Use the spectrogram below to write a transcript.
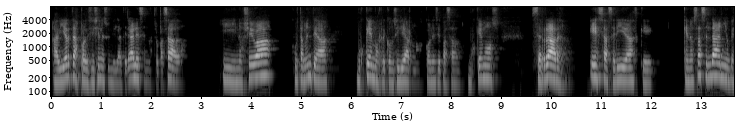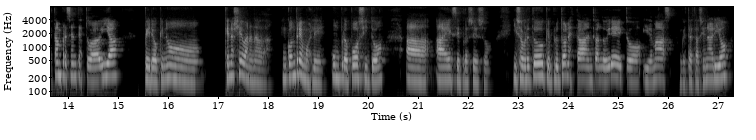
abiertas por decisiones unilaterales en nuestro pasado y nos lleva justamente a busquemos reconciliarnos con ese pasado, busquemos cerrar esas heridas que que nos hacen daño, que están presentes todavía, pero que no, que no llevan a nada. Encontrémosle un propósito a, a ese proceso. Y sobre todo que Plutón está entrando directo y demás, aunque está estacionario,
